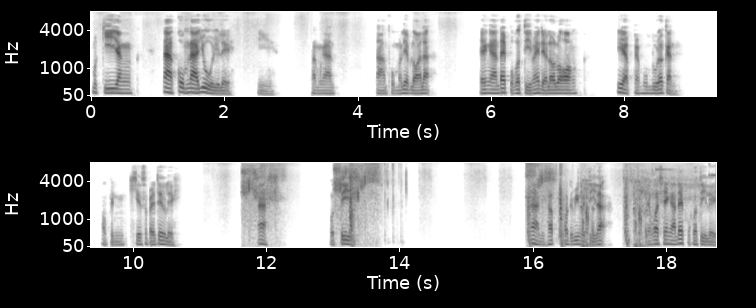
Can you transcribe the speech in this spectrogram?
เมื่อกี้ยังหน้าก้มหน้ายู่อยู่เลย นี่ทำงานตามผมมาเรียบร้อยละใช้งานได้ปกติไหมเดี๋ยวเราลองเทียบกับผมดูแล้วกัน เอาเป็นเคสสไปเดอร์เลย อะกดตีอ่านี่ครับเขาจะวิ่งไปตีละแสดงว่าใช้งานได้ปกติเลย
